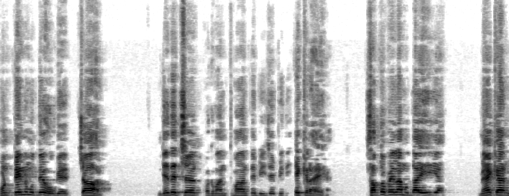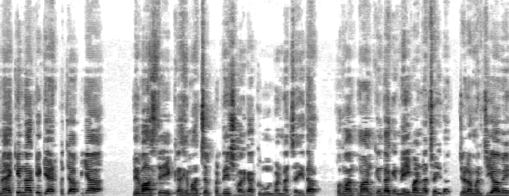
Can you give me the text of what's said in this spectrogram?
ਹੁਣ ਤਿੰਨ ਮੁੱਦੇ ਹੋ ਗਏ, ਚਾਰ, ਜਿਹਦੇ ਚ ਭਗਵੰਤ ਮਾਨ ਤੇ ਬੀਜੇਪੀ ਦੀ ਇੱਕ ਰਾਏ ਹੈ। ਸਭ ਤੋਂ ਪਹਿਲਾ ਮੁੱਦਾ ਇਹੀ ਆ। ਮੈਂ ਕਹਿ ਮੈਂ ਕਹਿੰਨਾ ਕਿ ਗੈਰ ਪੰਜਾਬੀਆਂ ਦੇ ਵਾਸਤੇ ਇੱਕ ਹਿਮਾਚਲ ਪ੍ਰਦੇਸ਼ ਵਰਗਾ ਕਾਨੂੰਨ ਬਣਨਾ ਚਾਹੀਦਾ। ਭਗਵੰਤ ਮਾਨ ਕਹਿੰਦਾ ਕਿ ਨਹੀਂ ਬਣਨਾ ਚਾਹੀਦਾ। ਜਿਹੜਾ ਮਰਜ਼ੀ ਆਵੇ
